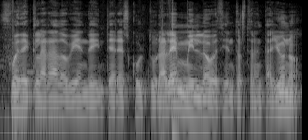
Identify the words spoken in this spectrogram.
Fue declarado bien de interés cultural en 1931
